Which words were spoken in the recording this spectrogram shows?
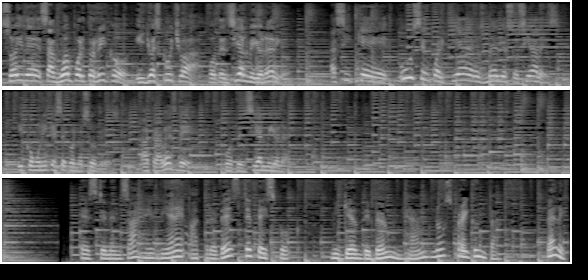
soy de San Juan, Puerto Rico y yo escucho a Potencial Millonario. Así que usen cualquiera de los medios sociales y comuníquese con nosotros a través de Potencial Millonario. Este mensaje viene a través de Facebook. Miguel de Birmingham nos pregunta, Félix,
